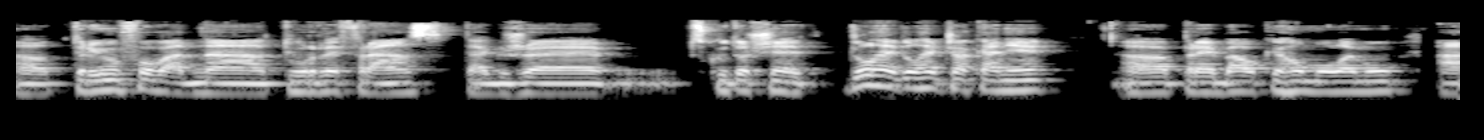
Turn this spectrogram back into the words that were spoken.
triumfovať na Tour de France, takže skutočne dlhé, dlhé čakanie pre Baukeho Mulemu a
